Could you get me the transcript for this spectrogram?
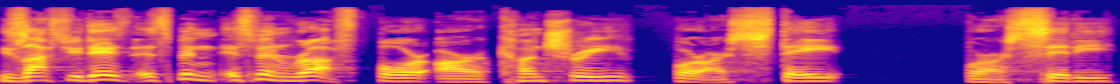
These last few days, it's been, it's been rough for our country, for our state, for our city.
